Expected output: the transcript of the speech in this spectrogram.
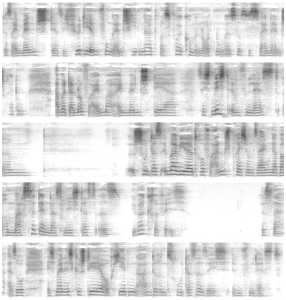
dass ein Mensch, der sich für die Impfung entschieden hat, was vollkommen in Ordnung ist, das ist seine Entscheidung, aber dann auf einmal ein Mensch, der sich nicht impfen lässt, ähm, schon das immer wieder drauf ansprechen und sagen, na, warum machst du denn das nicht? Das ist übergriffig. Wisst ihr? Also, ich meine, ich gestehe ja auch jeden anderen zu, dass er sich impfen lässt.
